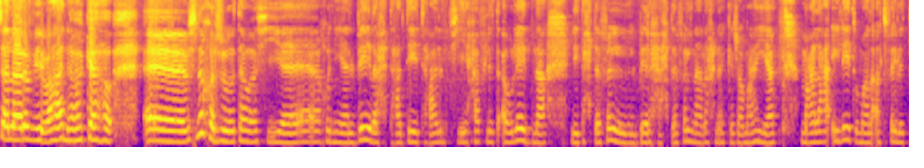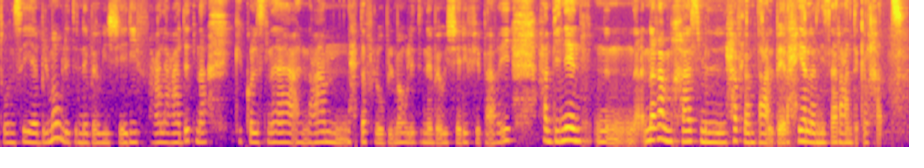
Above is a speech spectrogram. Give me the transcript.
شاء الله ربي معنا وكهو. آه باش نخرجوا توا في غنية البارح تعديت في حفلة أولادنا اللي تحتفل البارح احتفلنا نحن كجمعية مع العائلات ومع الأطفال التونسية بالمولد النبوي الشريف على عادتنا ككل سنة عام نحتفلوا بالمولد النبوي الشريف في باريس. حبينا نغم خاص من الحفلة متاع البارح. يلا نزار عندك الخط.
